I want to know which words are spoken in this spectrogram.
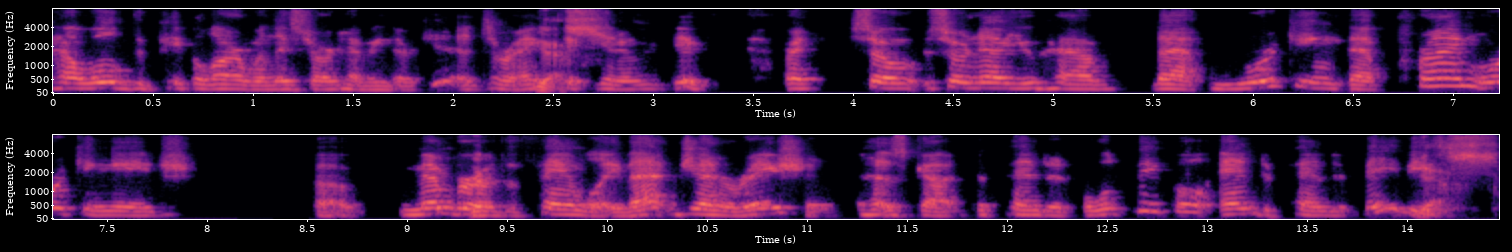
how old the people are when they start having their kids, right? Yes. You know, it, right. So so now you have that working that prime working age uh, member of the family, that generation has got dependent old people and dependent babies yes.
